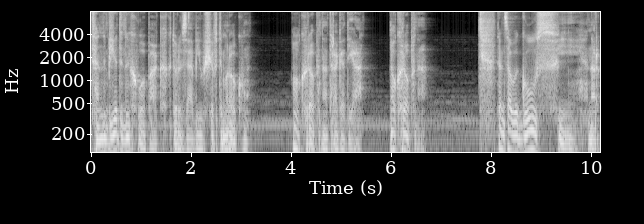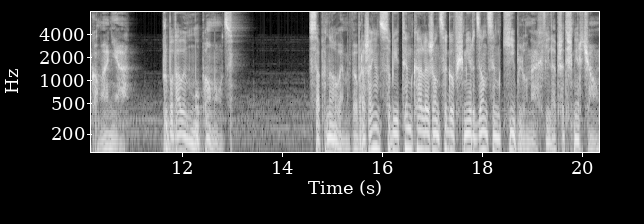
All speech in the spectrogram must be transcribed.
Ten biedny chłopak, który zabił się w tym roku. Okropna tragedia. Okropna. Ten cały guz i narkomania. Próbowałem mu pomóc Sapnąłem, wyobrażając sobie Tymka leżącego w śmierdzącym kiblu na chwilę przed śmiercią.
